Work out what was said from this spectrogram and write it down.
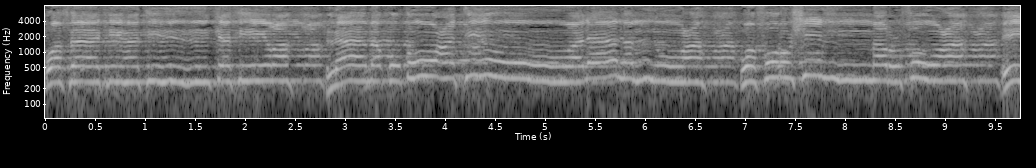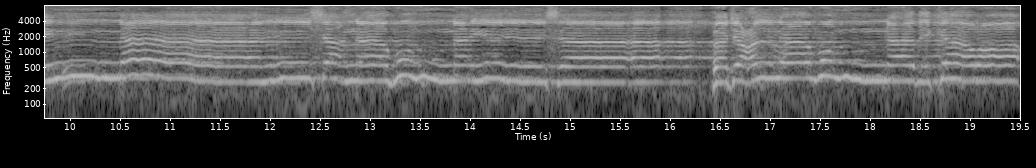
وفاكهة كثيرة لا مقطوعة ولا ممنوعة وفرش مرفوعة إنا أنشأناهن إنشاء فجعلناهن أبكارا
